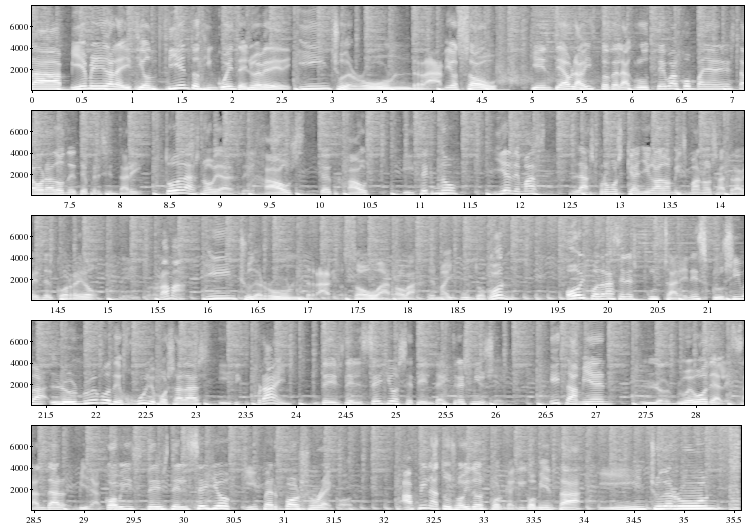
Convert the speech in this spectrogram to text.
Hola, bienvenido a la edición 159 de Into the Room Radio Show. Quien te habla Víctor de la Cruz te va a acompañar en esta hora donde te presentaré todas las novedades del house, tech house y techno y además las promos que han llegado a mis manos a través del correo del programa Into the Room Radio Show Hoy podrás escuchar en exclusiva lo nuevo de Julio Posadas y Dick Prime desde el sello 73 Music y también lo nuevo de Alexander Virakovic desde el sello Keeper Post Record. Afina tus oídos porque aquí comienza Into the Room.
